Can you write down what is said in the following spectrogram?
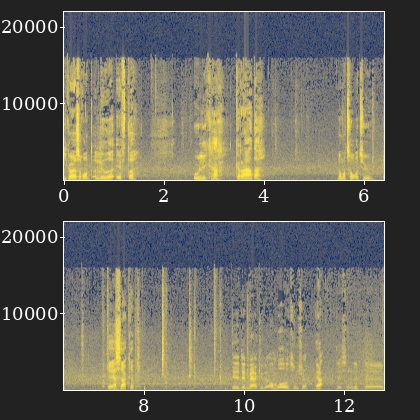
Vi går altså rundt og leder efter Ulika Grada, nummer 22, her ja. i Zagreb. Det er et lidt mærkeligt område, synes jeg. Ja. Det er sådan lidt, øh,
